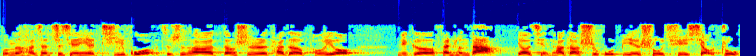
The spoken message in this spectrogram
我们好像之前也提过，就是他当时他的朋友那个范成大邀请他到石湖别墅去小住。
